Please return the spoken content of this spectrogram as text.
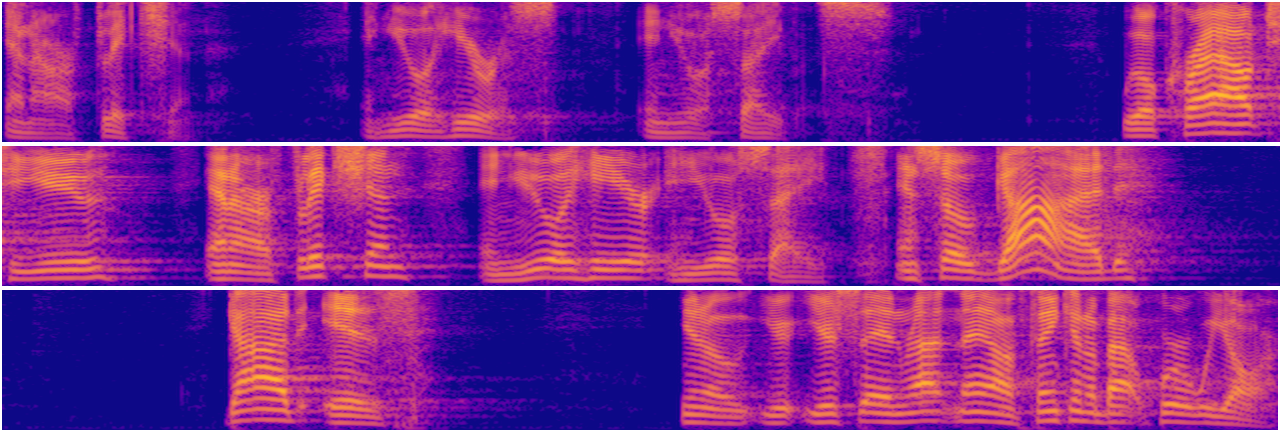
in our affliction, and you'll hear us and you'll save us. We'll cry out to you in our affliction, and you'll hear and you'll save. And so, God God is, you know, you're, you're saying right now, thinking about where we are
